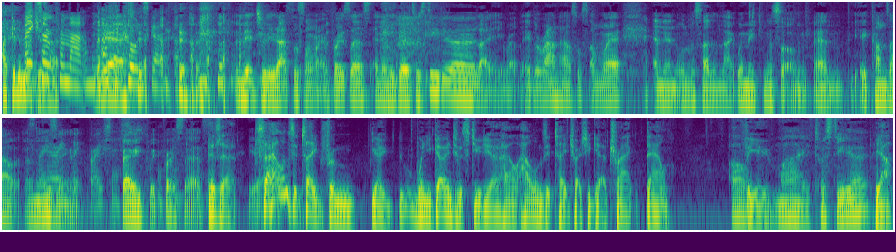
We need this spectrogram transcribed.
I can make imagine something that. from that. And we're like, Yeah. okay, cool, let's go. literally, that's the songwriting process, and then we go to a studio, like either Roundhouse or somewhere, and then all of a sudden, like we're making a song, and it comes out It's a amazing. very quick process. Very quick process. Is it? Yeah. So how long does it take from you know when you go into a studio? How how long does it take to actually get a track down? oh, for you? My to a studio. Yeah.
